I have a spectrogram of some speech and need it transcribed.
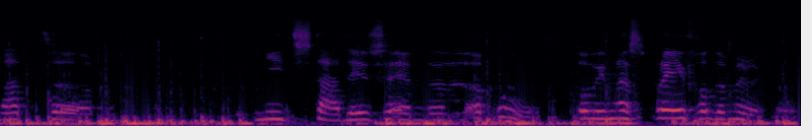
but uh, it needs studies and uh, approval. So we must pray for the miracle.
